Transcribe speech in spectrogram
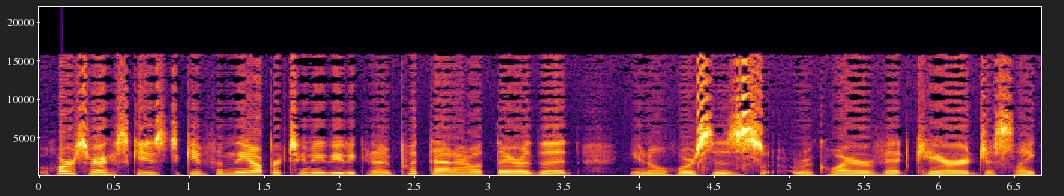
horse rescues to give them the opportunity to kind of put that out there that you know horses require vet care just like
